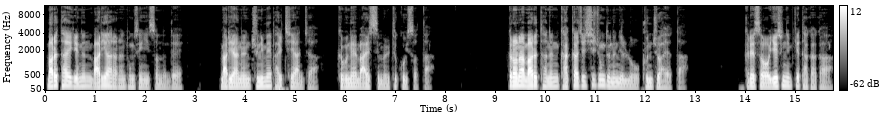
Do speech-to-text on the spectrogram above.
마르타에게는 마리아라는 동생이 있었는데 마리아는 주님의 발치에 앉아 그분의 말씀을 듣고 있었다. 그러나 마르타는 갖가지 시중드는 일로 분주하였다. 그래서 예수님께 다가가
